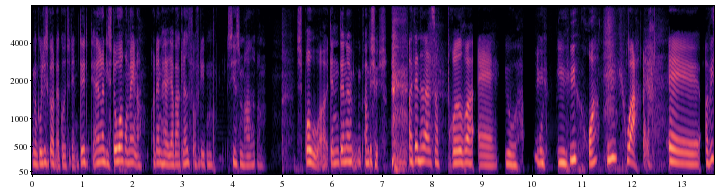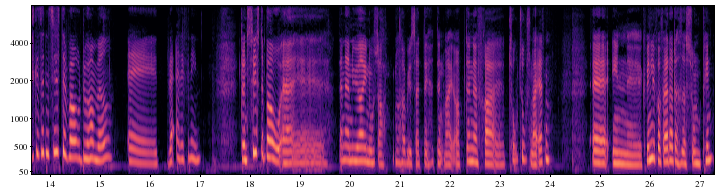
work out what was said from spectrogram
Man kunne lige så godt være gået til dem. Det handler om de store romaner, og den her jeg er bare glad for, fordi den siger så meget om sprog, og den, den er ambitiøs. og den hedder altså Brødre af Yu Y. Y. Hua. Y. Hua. Ja. Øh, og vi skal til den sidste bog, du har med. Øh, hvad er det for en? Den sidste bog er, øh, den er nyere endnu, så nu har vi sat det, den vej op. Den er fra øh, 2018 af en øh, kvindelig forfatter, der hedder Sun Pin,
